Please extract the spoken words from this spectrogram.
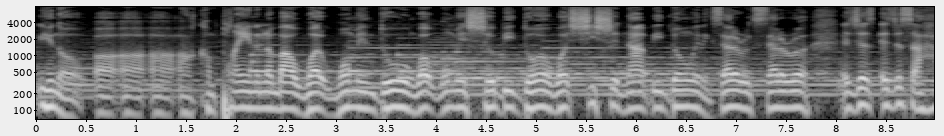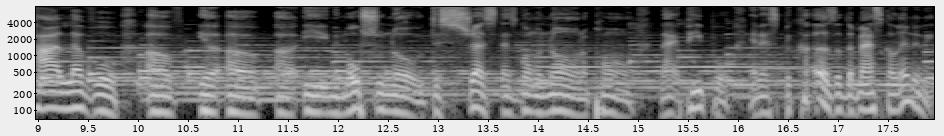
you know, uh, uh, uh, uh, complaining about what women do and what women should be doing, what she should not be doing, etc., etc. It's just, it's just a high level of uh, emotional distress that's going on upon black people, and it's because of the masculinity,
